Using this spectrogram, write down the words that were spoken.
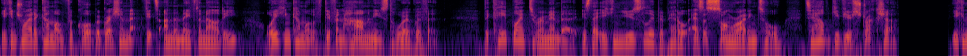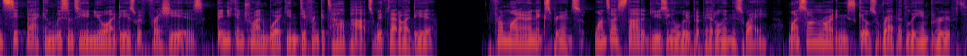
You can try to come up with a chord progression that fits underneath the melody, or you can come up with different harmonies to work with it. The key point to remember is that you can use the looper pedal as a songwriting tool to help give you structure. You can sit back and listen to your new ideas with fresh ears, then you can try and work in different guitar parts with that idea. From my own experience, once I started using a looper pedal in this way, my songwriting skills rapidly improved.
